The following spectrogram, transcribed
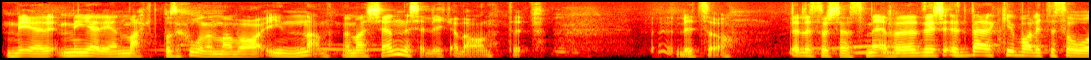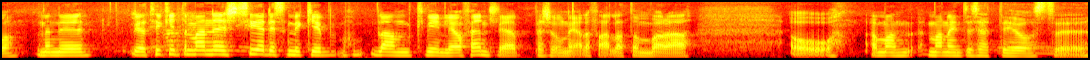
mer, mer i en maktposition än man var innan. Men man känner sig likadan, typ. Lite så. Eller så känns det. För det, verkar ju vara lite så. Men eh, jag tycker inte man ser det så mycket bland kvinnliga offentliga personer i alla fall. Att de bara... Oh, man, man har inte sett det hos, eh,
